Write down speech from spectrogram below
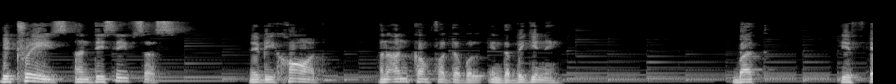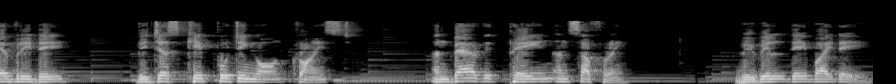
betrays, and deceives us may be hard and uncomfortable in the beginning. But if every day we just keep putting on Christ and bear with pain and suffering, we will day by day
